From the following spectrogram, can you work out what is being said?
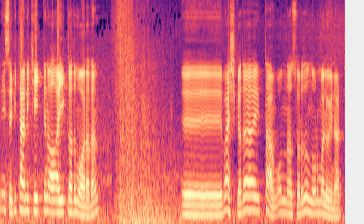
Neyse bir tane Caitlyn'i ayıkladım o aradan. Ee, başka da tamam ondan sonra da normal oyun artık.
